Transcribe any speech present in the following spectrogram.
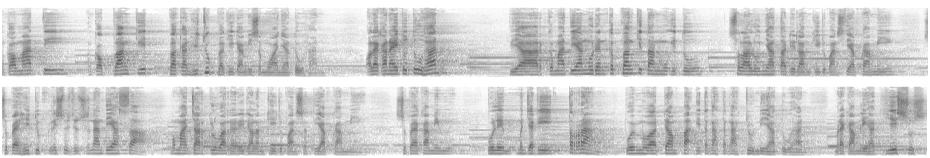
Engkau mati, Engkau bangkit, bahkan hidup bagi kami semuanya Tuhan. Oleh karena itu Tuhan, biar kematianmu dan kebangkitanmu itu selalu nyata di dalam kehidupan setiap kami. Supaya hidup Kristus itu senantiasa memancar keluar dari dalam kehidupan setiap kami. Supaya kami boleh menjadi terang, membawa dampak di tengah-tengah dunia Tuhan. Mereka melihat Yesus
